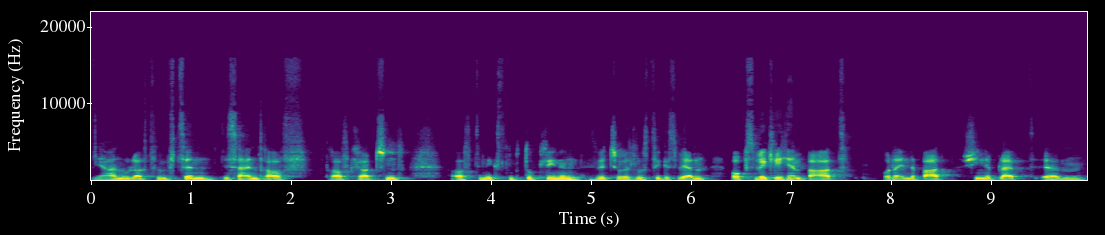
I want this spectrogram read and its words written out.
ja, 0815 Design drauf draufklatschen auf die nächsten Produktlinien. Es wird schon was Lustiges werden. Ob es wirklich ein Bad oder in der Bartschiene bleibt, ähm,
